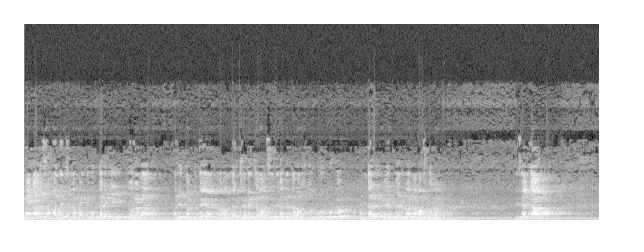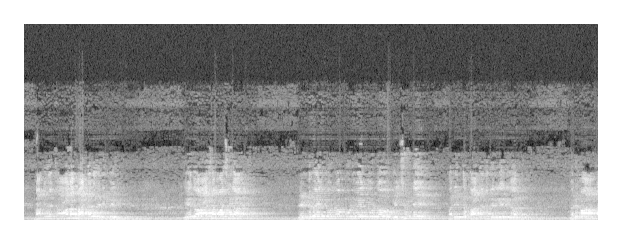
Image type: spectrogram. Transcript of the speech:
శాఖలకు సంబంధించిన ప్రతి ఒక్కరికి ఎవరైనా మరి తప్పితే వాళ్ళందరూ క్షమించవలసిందిగా పెద్ద మనసుతో కోరుకుంటూ అందరికీ పేరు పేరున నమస్కారాలు. నిజంగా నా మీద చాలా బాధ్యత పెరిగిపోయింది ఏదో ఆశామాసిగా రెండు వేలతోటో మూడు మరి ఇంత బాధ్యత పెరిగేది కాదు. మరి మా అన్న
